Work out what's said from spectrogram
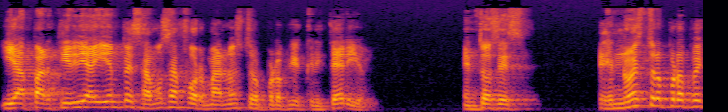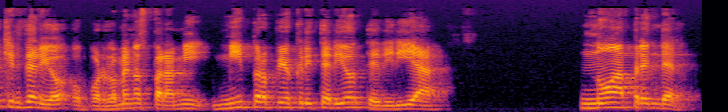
Y a partir de ahí empezamos a formar nuestro propio criterio. Entonces, en nuestro propio criterio, o por lo menos para mí, mi propio criterio te diría no aprender.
